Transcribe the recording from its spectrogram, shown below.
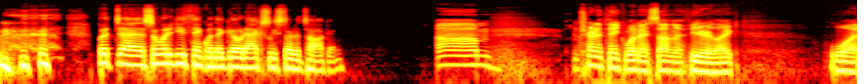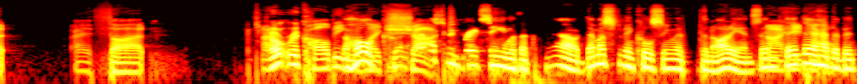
but uh, so what did you think when the goat actually started talking? Um, I'm trying to think when I saw in the theater, like what I thought. I don't recall being The whole like that must have been great seeing with a crowd. That must have been cool seeing with an audience. They, No, they, there had to have been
